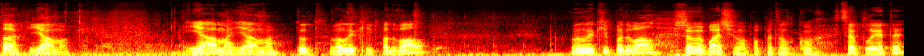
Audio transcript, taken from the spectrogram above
Так, яма. Яма, яма. Тут великий підвал. Великий підвал. Що ми бачимо по потолку? Це плити.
